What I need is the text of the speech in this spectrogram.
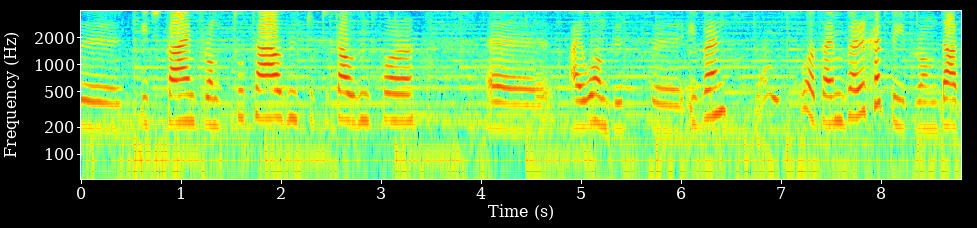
uh, each time from 2000 to 2004, uh, I won this uh, event, and what I'm very happy from that.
